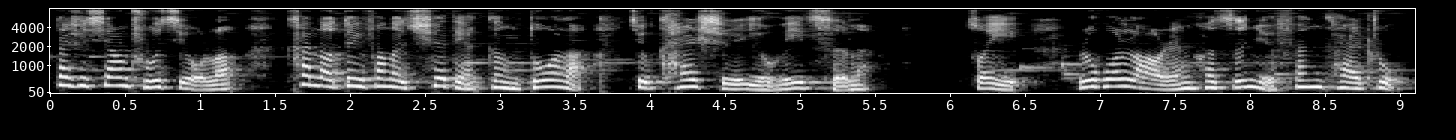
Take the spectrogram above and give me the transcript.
但是相处久了，看到对方的缺点更多了，就开始有微词了。所以，如果老人和子女分开住，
